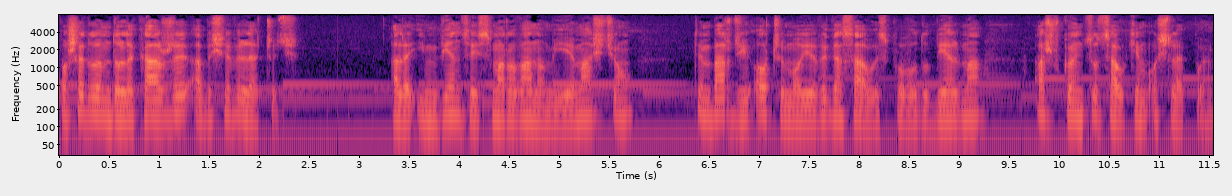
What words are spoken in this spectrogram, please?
Poszedłem do lekarzy, aby się wyleczyć, ale im więcej smarowano mi je maścią, tym bardziej oczy moje wygasały z powodu bielma, aż w końcu całkiem oślepłem.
